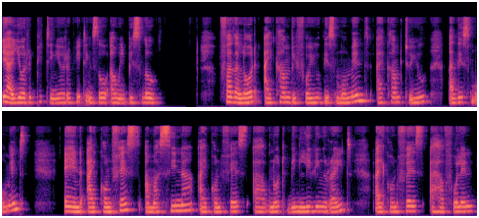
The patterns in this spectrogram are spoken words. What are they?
yeah, you're repeating, you're repeating. So I will be slow. Father Lord, I come before you this moment. I come to you at this moment and I confess I'm a sinner. I confess I have not been living right. I confess I have fallen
